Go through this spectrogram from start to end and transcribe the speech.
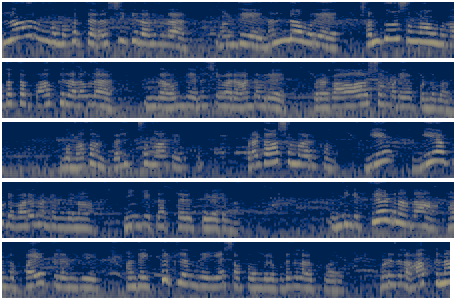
எல்லாரும் உங்க முகத்தை ரசிக்கிற அளவுல வந்து நல்ல ஒரு சந்தோஷமா உங்க முகத்தை பாக்குற அளவுல உங்க வந்து என்ன செய்வார்? ஆண்டவரு பிரகாசம் அடைய பண்ணுவார். உங்க முகம் வெளிச்சமாக இருக்கும். பிரகாசமா இருக்கும். ஏன் ஏன் அப்படி வர வேண்டும் சொன்னா நீங்க கத்தரை தேடணும் நீங்கள் தேடினா தான் அந்த பயத்துலேருந்து அந்த இக்கட்லேருந்து ஏசப்பா உங்களை விடுதலாக்குவார். விடுதலை ஆக்குனா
